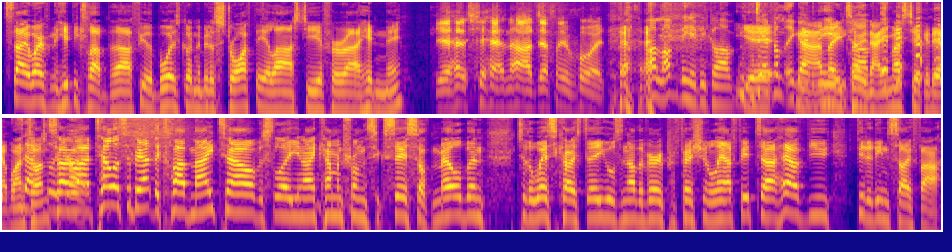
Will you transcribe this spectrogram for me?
Stay away from the Hip-E Club. Uh, a few of the boys got in a bit of strife there last year for uh, heading there. Yeah, yeah. No, definitely avoid. I love the Hip-E Club. Yeah, Definitely go nah, to the me hippie too. club. No, you must check it out one time. So, uh, tell us about the club, mate. Uh, obviously, you know, coming from the success of Melbourne to the West Coast Eagles, another very professional outfit. Uh, how have you fitted in so far?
